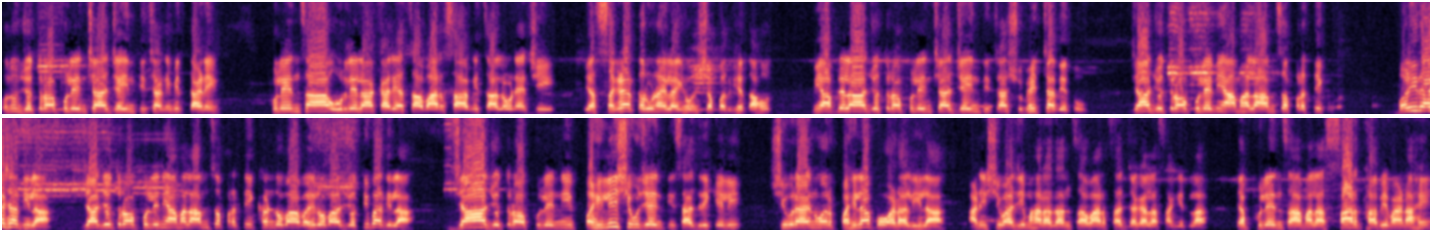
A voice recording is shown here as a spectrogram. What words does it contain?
म्हणून ज्योतिराव फुलेंच्या जयंतीच्या निमित्ताने फुलेंचा उरलेला कार्याचा वारसा आम्ही चालवण्याची या सगळ्या तरुणाईला घेऊन शपथ घेत आहोत. मी आपल्याला ज्योतिराव फुलेंच्या जयंतीच्या शुभेच्छा देतो. ज्या ज्योतिराव फुलेंनी आम्हाला आमचं प्रतीक बळीराजा दिला ज्या ज्योतिराव फुलेंनी आम्हाला आमचं प्रतीक खंडोबा भैरोबा ज्योतिबा दिला ज्या ज्योतिराव फुलेंनी पहिली शिवजयंती साजरी केली शिवरायांवर पहिला पोवाडा लिहिला आणि शिवाजी महाराजांचा वारसा जगाला सांगितला त्या फुलेंचा आम्हाला सार्थ अभिमान आहे.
